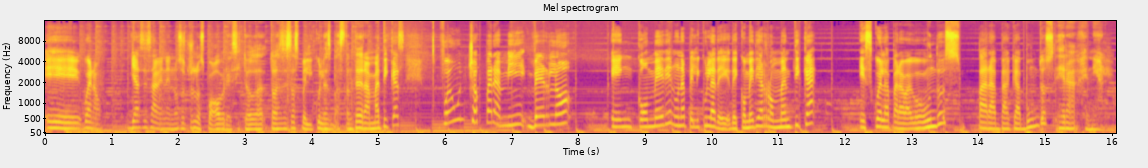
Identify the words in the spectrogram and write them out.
eh, bueno, ya se saben, en nosotros los pobres y todas esas películas bastante dramáticas. Fue un shock para mí verlo en comedia, en una película de, de comedia romántica, Escuela para Vagabundos, para Vagabundos, era genial.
